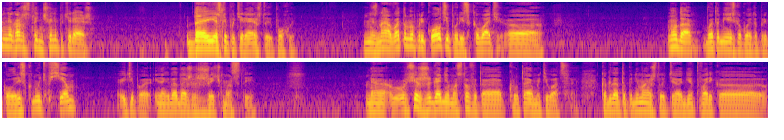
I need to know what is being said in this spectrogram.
мне кажется, ты ничего не потеряешь. Да и если потеряешь, то и похуй. Не знаю, в этом и прикол, типа, рисковать. Э... Ну да, в этом есть какой-то прикол. Рискнуть всем и, типа, иногда даже сжечь мосты. Э, вообще сжигание мостов это крутая мотивация. Когда ты понимаешь, что у тебя нет варика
